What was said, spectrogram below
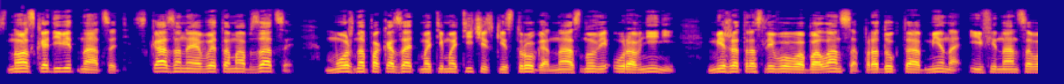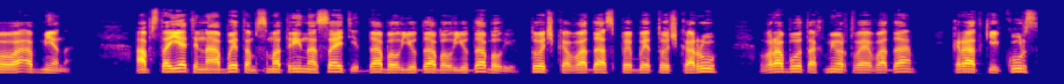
Сноска 19. Сказанное в этом абзаце можно показать математически строго на основе уравнений межотраслевого баланса, продукта обмена и финансового обмена. Обстоятельно об этом смотри на сайте www.vodaspb.ru в работах «Мертвая вода», краткий курс.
